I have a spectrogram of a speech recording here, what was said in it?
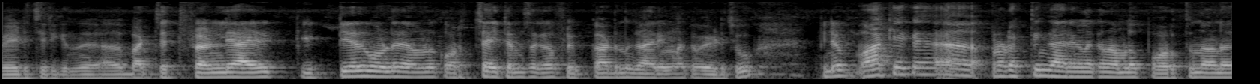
മേടിച്ചിരിക്കുന്നത്. അത് ബഡ്ജറ്റ് ഫ്രണ്ട്ലി ആയി കിട്ടിയത് കൊണ്ട് നമ്മൾ കുറച്ച് ഐറ്റംസ് ഒക്കെ ഫ്ലിപ്കാർട്ടിൽ നിന്ന് കാര്യങ്ങളൊക്കെ മേടിച്ചു. പിന്നെ ബാക്കിയൊക്കെ പ്രൊഡക്റ്റും കാര്യങ്ങളൊക്കെ നമ്മൾ പുറത്തുനിന്നാണ്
